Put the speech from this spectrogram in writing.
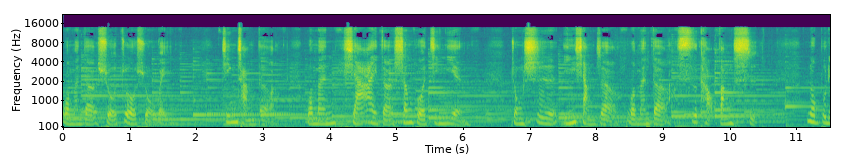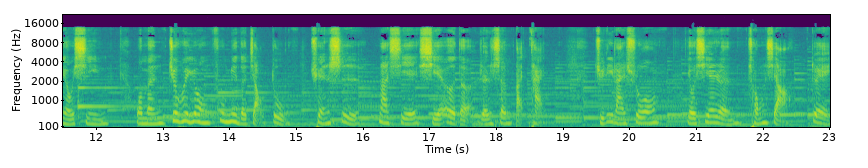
我们的所作所为，经常的。我们狭隘的生活经验，总是影响着我们的思考方式。若不留心，我们就会用负面的角度诠释那些邪恶的人生百态。举例来说，有些人从小对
